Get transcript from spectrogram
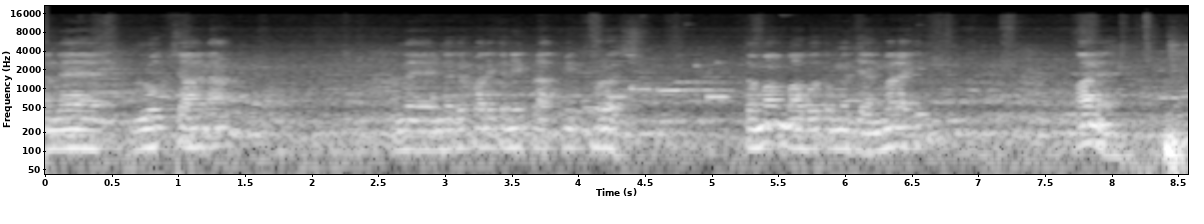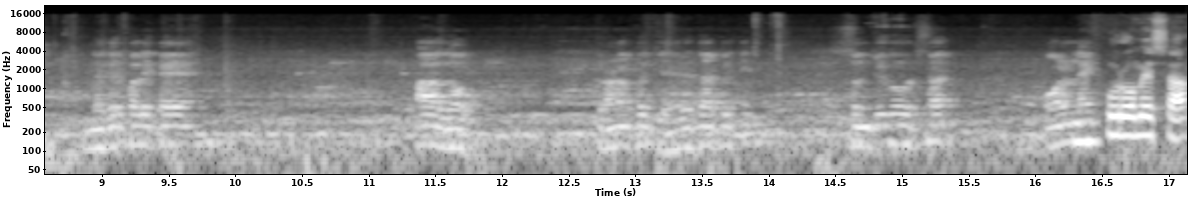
અને લોકચાહના અને નગરપાલિકાની પ્રાથમિક ફરજ તમામ બાબતોમાં ધ્યાનમાં રાખી અને નગરપાલિકાએ આ અગાઉ ત્રણ વખત જાહેરાત આપી હતી. સંજોગો વરસાદ ઓનલાઈન હું Romesh Shah,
